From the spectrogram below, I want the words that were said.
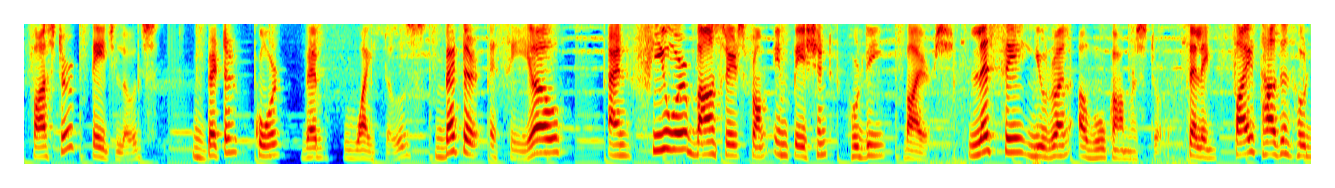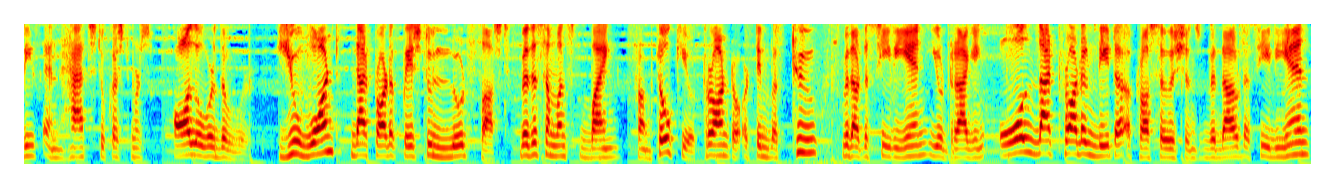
faster page loads, better core web vitals, better SEO, and fewer bounce rates from impatient hoodie buyers. Let's say you run a WooCommerce store selling 5,000 hoodies and hats to customers all over the world. You want that product page to load fast. Whether someone's buying from Tokyo, Toronto, or Timbuktu without a CDN, you're dragging all that product data across solutions. Without a CDN,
